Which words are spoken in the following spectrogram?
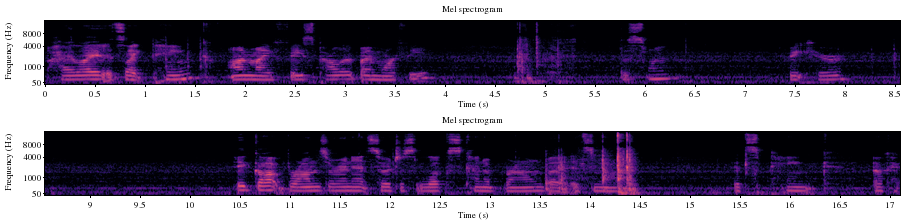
highlight. It's like pink on my face palette by Morphe. This one, right here. It got bronzer in it, so it just looks kind of brown, but it's not. It's pink. Okay.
